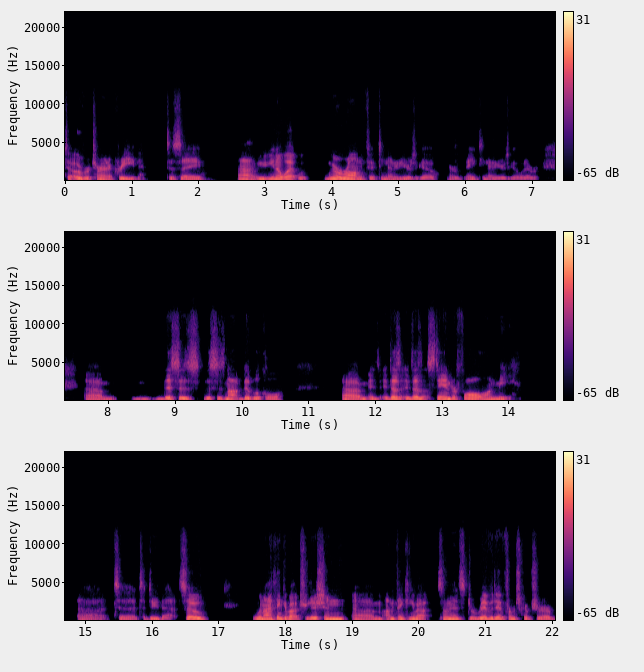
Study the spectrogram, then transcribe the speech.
to overturn a creed to say, ah, you, you know what, we were wrong 1500 years ago or 1800 years ago, whatever. Um, this is this is not biblical. Um, it, it, doesn't it doesn't stand or fall on me uh, to to do that. So when I think about tradition, um, I'm thinking about something that's derivative from Scripture,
